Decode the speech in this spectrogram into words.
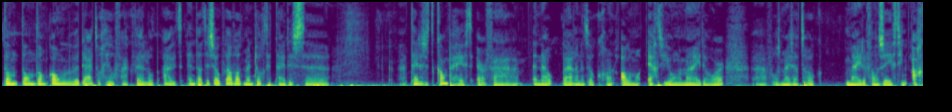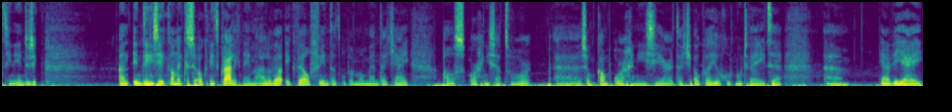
dan, dan, dan komen we daar toch heel vaak wel op uit. En dat is ook wel wat mijn dochter tijdens, uh, tijdens het kamp heeft ervaren. En nou waren het ook gewoon allemaal echt jonge meiden hoor. Uh, volgens mij zaten er ook meiden van 17, 18 in. Dus ik, in die zin kan ik ze ook niet kwalijk nemen. Alhoewel ik wel vind dat op het moment dat jij als organisator zo'n kamp organiseert, dat je ook wel heel goed moet weten um, ja, wie jij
